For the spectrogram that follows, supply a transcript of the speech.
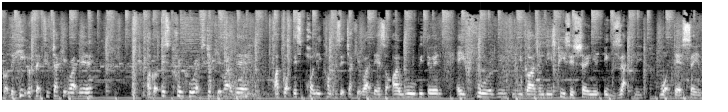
Got the heat reflective jacket right there. I got this crinkle reps jacket right there. I've got this poly composite jacket right there so I will be doing a full review for you guys on these pieces showing you exactly what they're saying.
